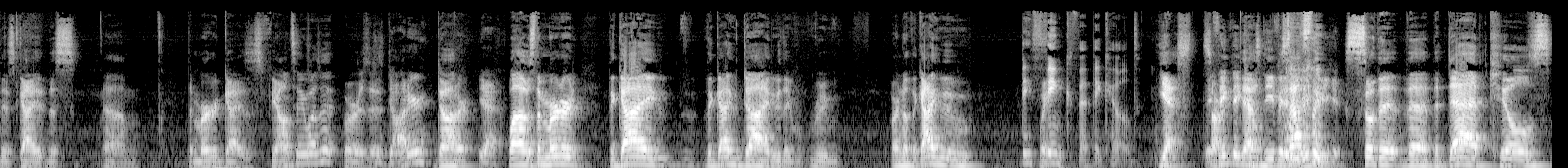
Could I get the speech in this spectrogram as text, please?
this guy this um, the murdered guy's fiance was it or is it His it daughter, daughter? yeah, Well, it was the murdered the guy the guy who died who they re, or no the guy who They Wait. think that they killed. yes they sorry, think they yes. killed David That's the- Egan. so the the the dad kills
